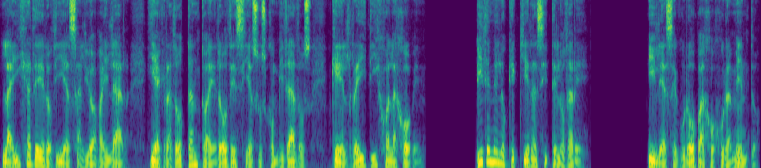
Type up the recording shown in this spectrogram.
La hija de Herodías salió a bailar y agradó tanto a Herodes y a sus convidados que el rey dijo a la joven, Pídeme lo que quieras y te lo daré. Y le aseguró bajo juramento,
